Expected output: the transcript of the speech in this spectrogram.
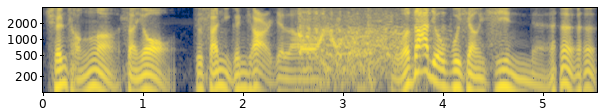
全程啊，闪耀就闪你跟前去了，我咋就不相信呢？”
